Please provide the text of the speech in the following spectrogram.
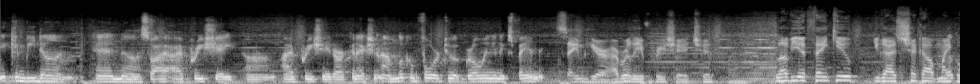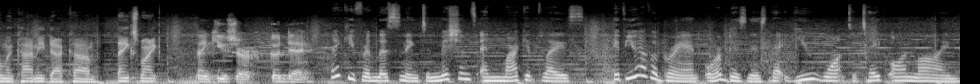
it can be done. And uh, so I, I appreciate uh, I appreciate our connection. I'm looking forward to it growing and expanding. Same here. I really appreciate you. Love you. Thank you. You guys check out michaelandconnie.com. Thanks, Mike. Thank you, sir. Good day. Thank you for listening to Missions and Marketplace. If you have a brand or business that you want to take online,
